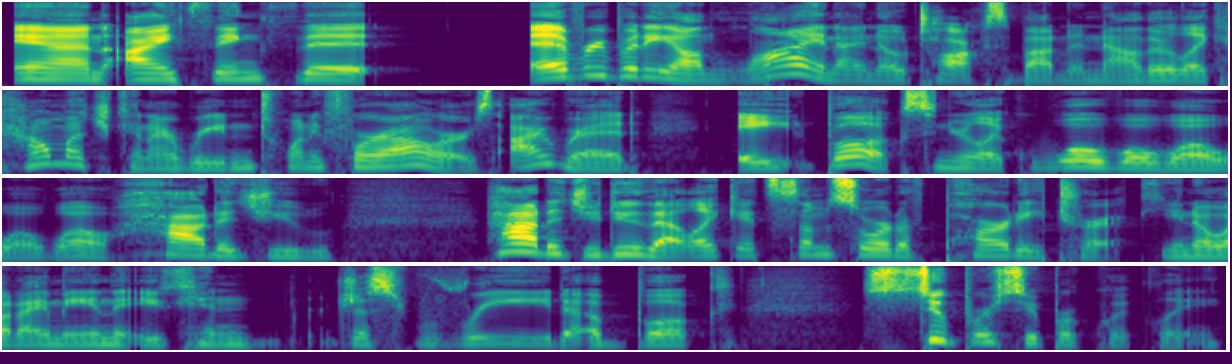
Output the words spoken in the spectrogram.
And I think that everybody online I know talks about it now. They're like, how much can I read in 24 hours? I read eight books and you're like whoa whoa whoa whoa whoa. How did you how did you do that? Like it's some sort of party trick you know what i mean that you can just read a book super super quickly.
